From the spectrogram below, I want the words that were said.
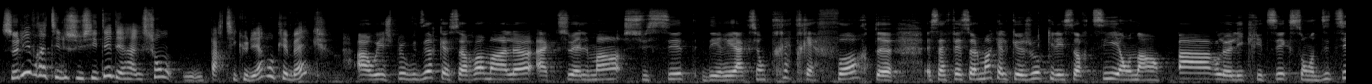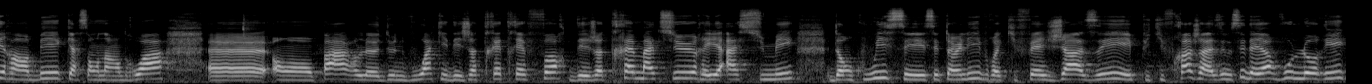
Ce livre a-t-il suscité des réactions particulières au Québec? Ah oui, je peux vous dire que ce roman-là, actuellement, suscite des réactions très, très fortes. Ça fait seulement quelques jours qu'il est sorti et on en parle. Les critiques sont dithyrambiques à son endroit. Euh, on parle d'une voix qui est déjà très, très forte, déjà très mature et assumée. Donc oui, c'est un livre qui fait jaser et puis qui fera jaser aussi. D'ailleurs, vous l'aurez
